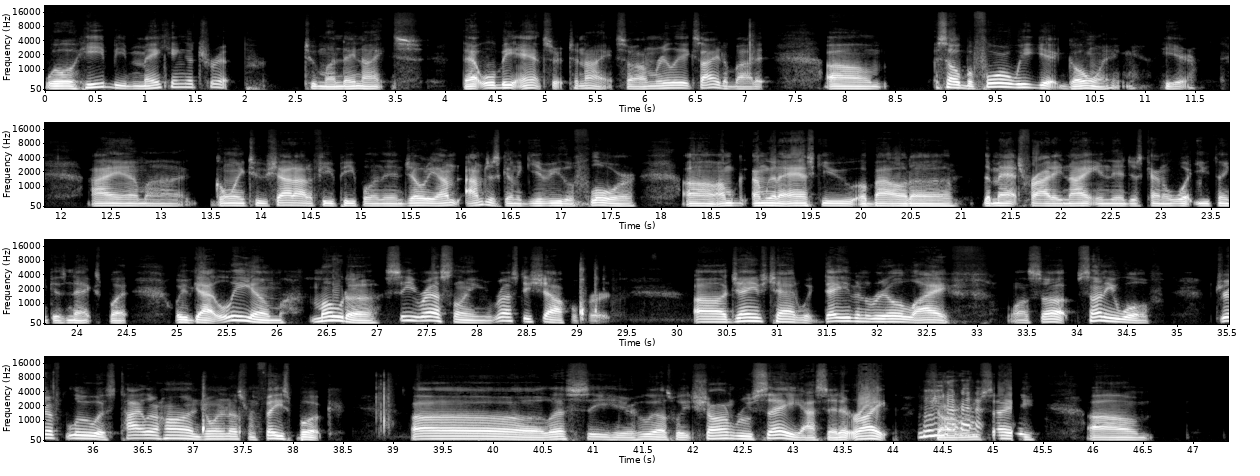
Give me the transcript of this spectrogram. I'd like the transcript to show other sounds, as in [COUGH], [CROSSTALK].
will he be making a trip to Monday nights? That will be answered tonight. So I'm really excited about it. Um, so before we get going here, I am uh, going to shout out a few people, and then Jody, I'm I'm just going to give you the floor. Uh, I'm I'm going to ask you about uh, the match Friday night, and then just kind of what you think is next. But we've got Liam, Moda, C Wrestling, Rusty Shackelford, uh, James Chadwick, Dave in real life. What's up? Sunny Wolf, Drift Lewis, Tyler Hahn joining us from Facebook. Uh, let's see here. Who else? Wait, Sean Rousset. I said it right. Sean [LAUGHS] Rousset. Um,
